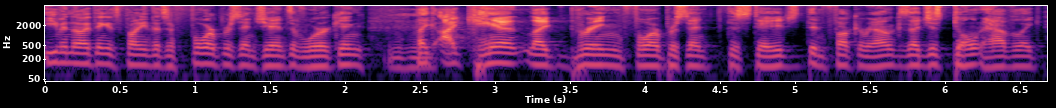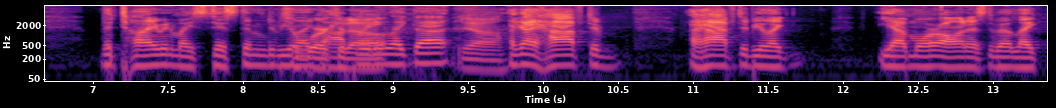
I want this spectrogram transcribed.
Even though I think it's funny, that's a four percent chance of working. Mm-hmm. Like I can't like bring four percent to the stage, then fuck around because I just don't have like the time in my system to be To like work it operating out. like that. Yeah. like I have to, I have to be like, yeah, more honest about like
